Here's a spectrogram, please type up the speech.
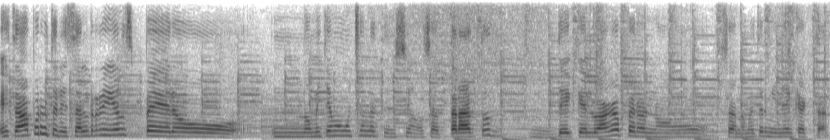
Estaba por utilizar Reels, pero no me llama mucho la atención. O sea, trato de que lo haga, pero no, o sea, no me termine de captar.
